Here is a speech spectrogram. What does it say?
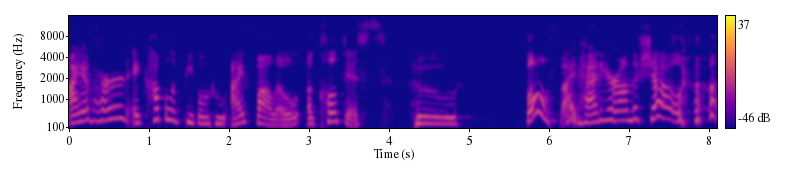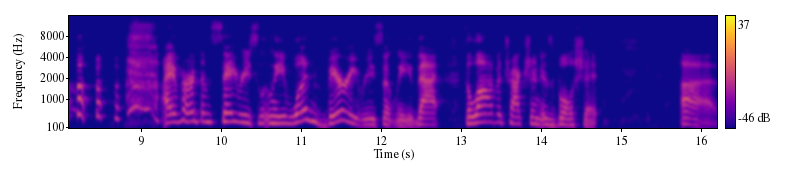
I have heard a couple of people who I follow, occultists, who both I've had here on the show. I've heard them say recently, one very recently, that the law of attraction is bullshit. Uh,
